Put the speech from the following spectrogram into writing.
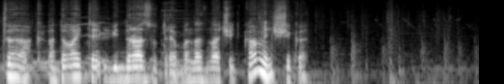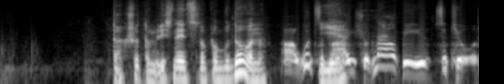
Так, а давайте відразу треба назначити каменщика. Так, що там, лісництво побудовано? Secured.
